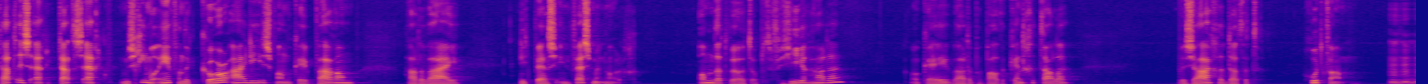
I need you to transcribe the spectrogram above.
dat is, eigenlijk, dat is eigenlijk misschien wel een van de core ideas van... oké, waarom hadden wij niet per se investment nodig? Omdat we het op het vizier hadden. Oké, we hadden bepaalde kentgetallen. We zagen dat het goed kwam. Mhm.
